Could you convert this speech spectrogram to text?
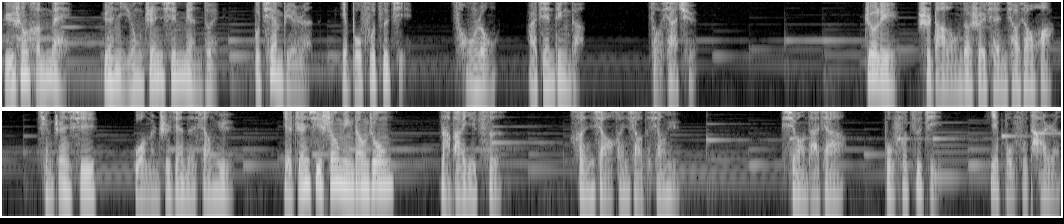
余生很美，愿你用真心面对，不欠别人，也不负自己，从容而坚定的走下去。这里。是大龙的睡前悄悄话，请珍惜我们之间的相遇，也珍惜生命当中哪怕一次很小很小的相遇。希望大家不负自己，也不负他人。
